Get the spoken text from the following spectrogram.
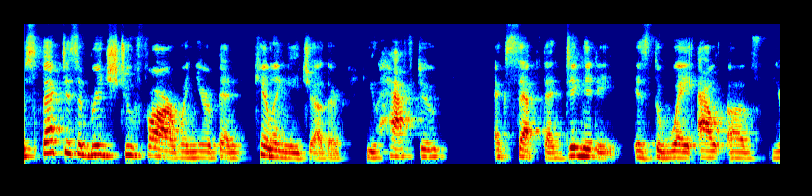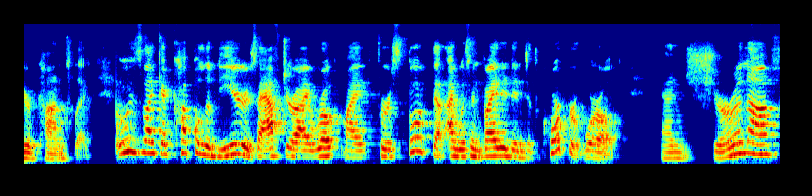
Respect is a bridge too far when you've been killing each other. You have to accept that dignity is the way out of your conflict. It was like a couple of years after I wrote my first book that I was invited into the corporate world. And sure enough,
